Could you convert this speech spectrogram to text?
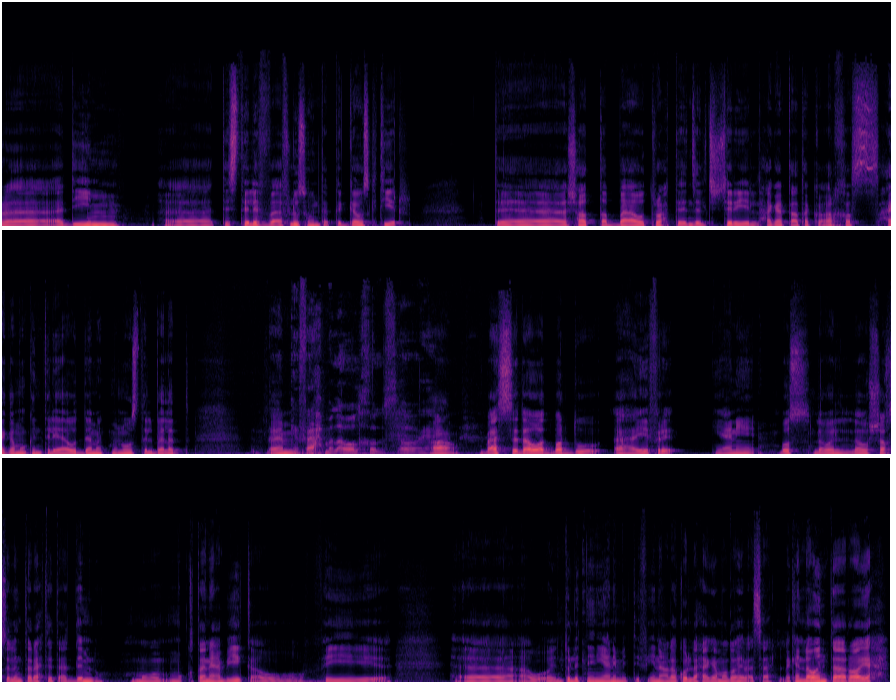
آه، قديم آه، تستلف بقى فلوس وأنت بتتجوز كتير. تشطب بقى وتروح تنزل تشتري الحاجة بتاعتك أرخص حاجة ممكن تلاقيها قدامك من وسط البلد فاهم؟ كفاح من الأول خالص آه يعني. آه بس دوت برضو هيفرق. يعني بص لو لو الشخص اللي أنت رايح تتقدم له مقتنع بيك أو في آه، أو أنتوا الاتنين يعني متفقين على كل حاجة الموضوع هيبقى سهل. لكن لو أنت رايح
